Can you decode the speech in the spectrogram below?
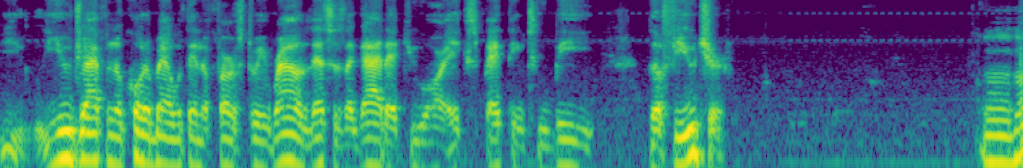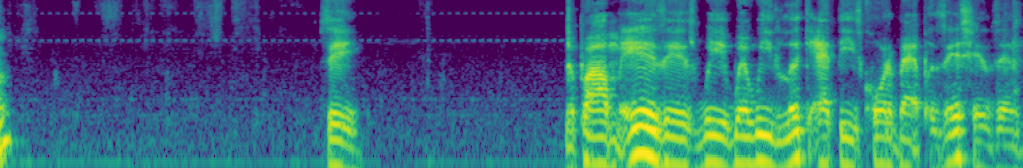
you, you drafting a quarterback within the first three rounds, this is a guy that you are expecting to be the future. Mm-hmm. See, the problem is, is we when we look at these quarterback positions and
